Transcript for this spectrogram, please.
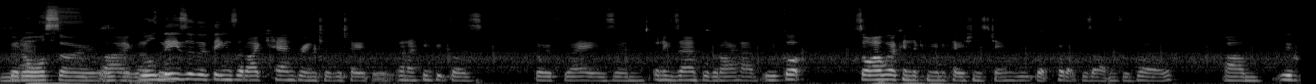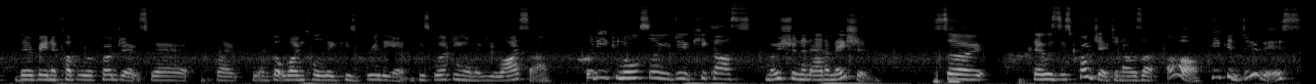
but yes. also like, oh, well, these are the things that I can bring to the table, and I think it goes both ways. And an example that I have, we've got so I work in the communications team. We've got product designers as well. Um, we've there have been a couple of projects where like I've got one colleague who's brilliant. He's working on the UI side, but he can also do kick-ass motion and animation. Mm-hmm. So there was this project, and I was like, oh, he could do this.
